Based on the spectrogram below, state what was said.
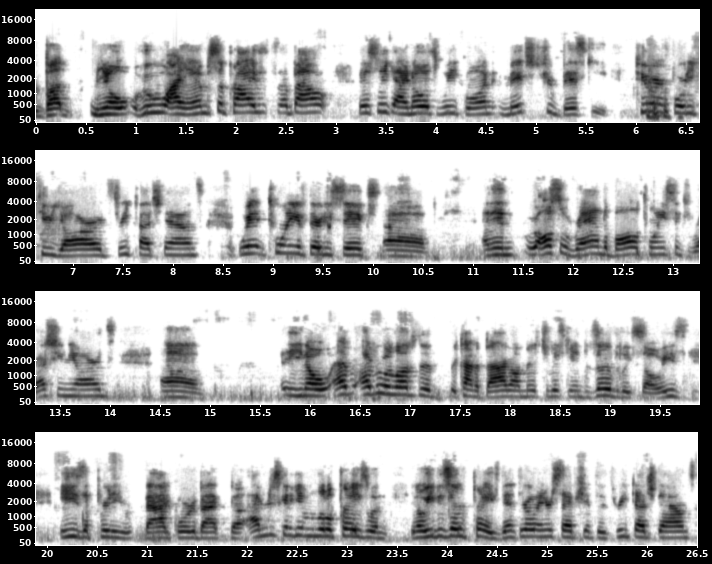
But you know who I am surprised about this week. I know it's week one. Mitch Trubisky, 242 yards, three touchdowns, went 20 of 36, um, and then we also ran the ball 26 rushing yards. Um, you know, ev- everyone loves to, kind of bag on Mitch Trubisky, and deservedly so. He's he's a pretty bad quarterback, but I'm just gonna give him a little praise when you know he deserved praise. Didn't throw an interception, threw three touchdowns,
